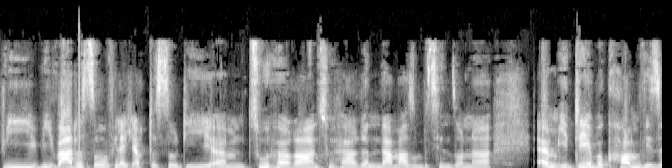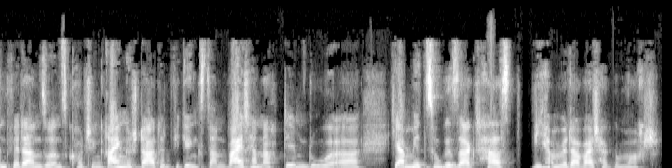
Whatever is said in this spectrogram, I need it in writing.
wie, wie war das so, vielleicht auch, dass so die ähm, Zuhörer und Zuhörerinnen da mal so ein bisschen so eine ähm, Idee bekommen, wie sind wir dann so ins Coaching reingestartet, wie ging es dann weiter, nachdem du äh, ja mir zugesagt hast, wie haben wir da weitergemacht?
